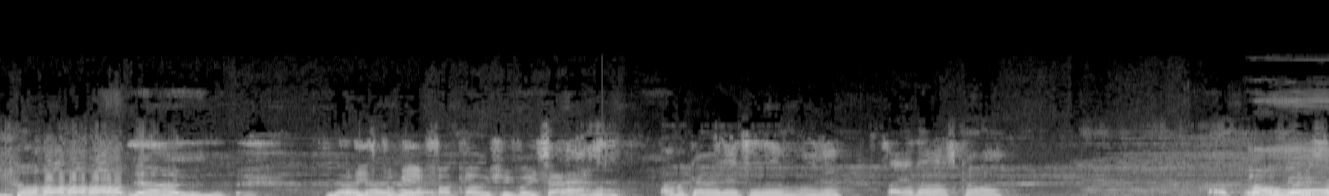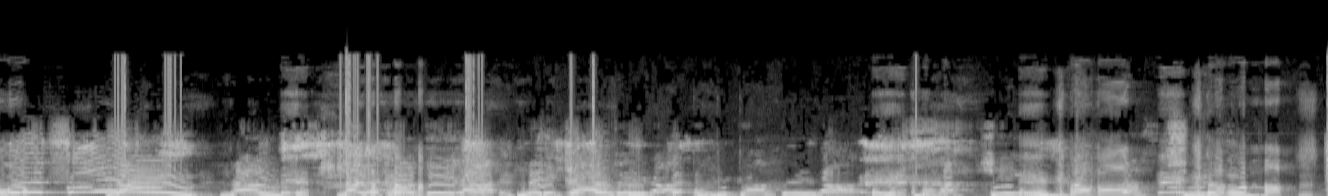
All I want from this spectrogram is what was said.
No, no! No, At least no, put no. me in full commentary voice. Ah, I'm going into the uh, second to last goal. Oh, goes for. No! No! No, you can't do that! No, you can't do that! You can't do that! No, that's cheating! Come on! That's cheating! Come on!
